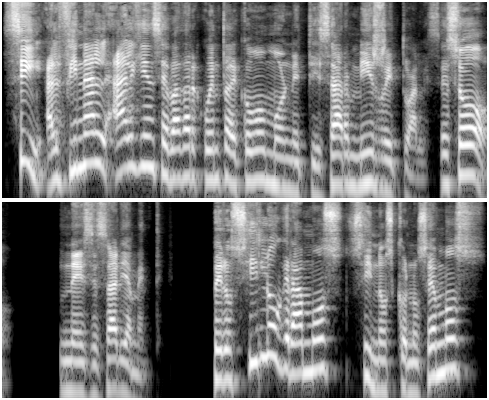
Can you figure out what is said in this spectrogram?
sí, al final alguien se va a dar cuenta de cómo monetizar mis rituales. Eso necesariamente. Pero sí logramos, si nos conocemos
